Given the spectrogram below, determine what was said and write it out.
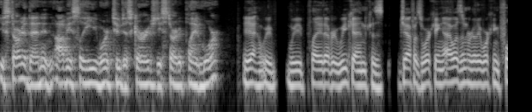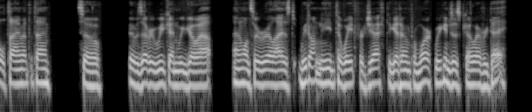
You started then, and obviously you weren't too discouraged. You started playing more. Yeah, we we played every weekend because Jeff was working. I wasn't really working full time at the time, so it was every weekend we'd go out. And once we realized we don't need to wait for Jeff to get home from work, we can just go every day.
